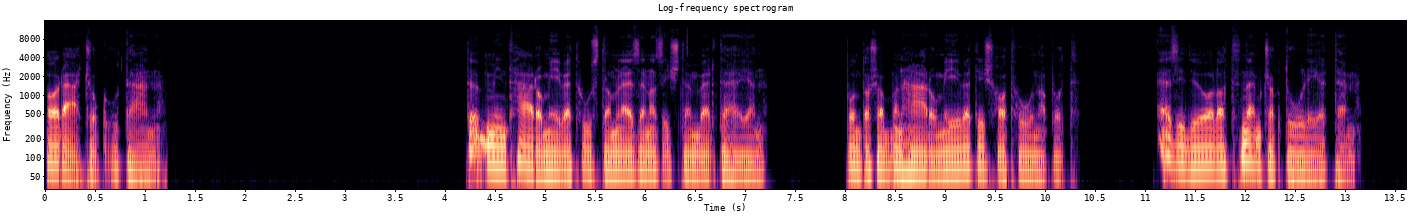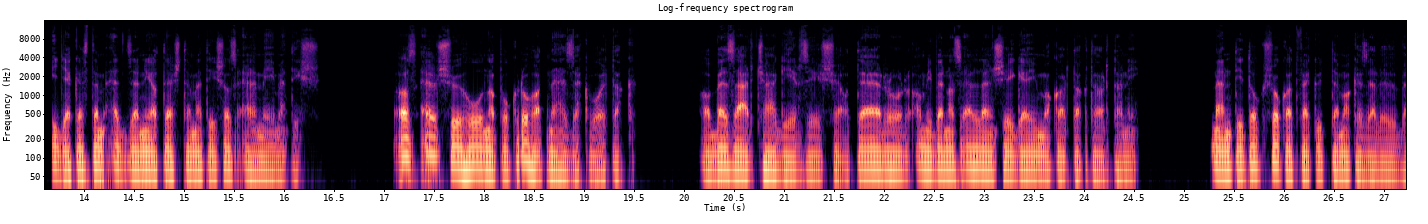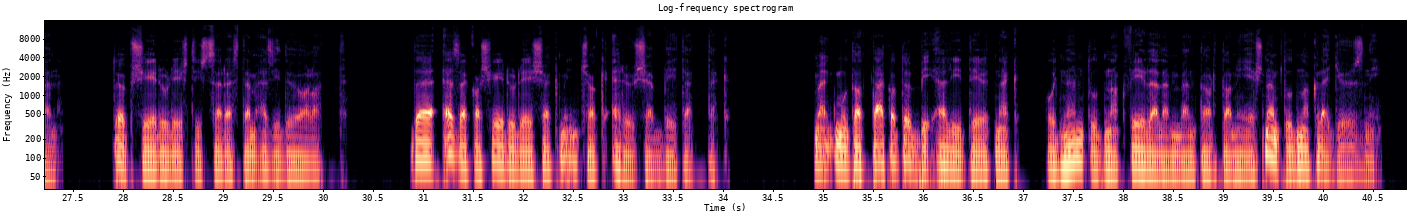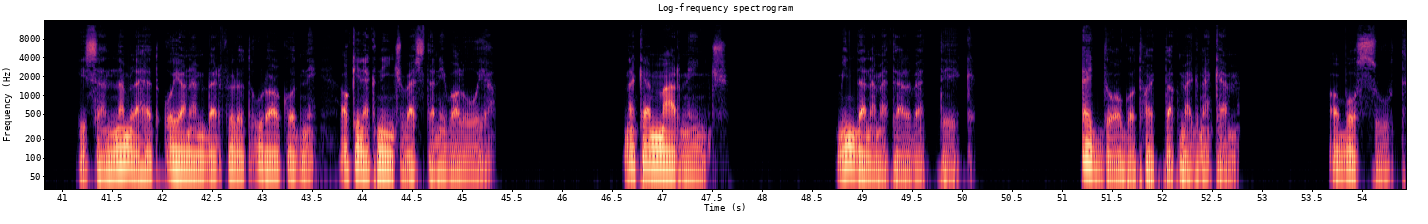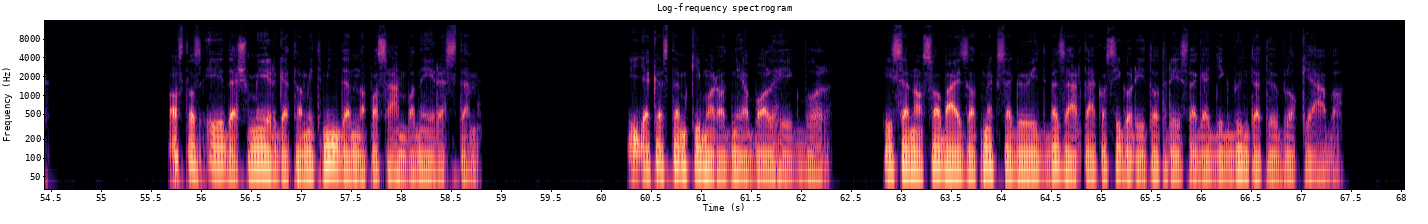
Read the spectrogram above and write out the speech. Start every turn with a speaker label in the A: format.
A: A rácsok után Több mint három évet húztam le ezen az Istenverte helyen. Pontosabban három évet és hat hónapot. Ez idő alatt nem csak túléltem. Igyekeztem edzeni a testemet és az elmémet is. Az első hónapok rohadt nehezek voltak. A bezártság érzése, a terror, amiben az ellenségeim akartak tartani. Nem titok, sokat feküdtem a kezelőben. Több sérülést is szereztem ez idő alatt. De ezek a sérülések mind csak erősebbé tettek. Megmutatták a többi elítéltnek, hogy nem tudnak félelemben tartani, és nem tudnak legyőzni, hiszen nem lehet olyan ember fölött uralkodni, akinek nincs veszteni valója. Nekem már nincs. Mindenemet elvették. Egy dolgot hagytak meg nekem. A bosszút. Azt az édes mérget, amit minden nap a számban éreztem. Igyekeztem kimaradni a balhékból, hiszen a szabályzat megszegőit bezárták a szigorított részleg egyik büntető blokkjába.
